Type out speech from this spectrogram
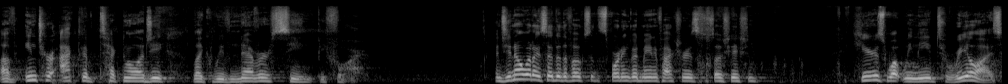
of interactive technology like we've never seen before. And do you know what I said to the folks at the Sporting Good Manufacturers Association? Here's what we need to realize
